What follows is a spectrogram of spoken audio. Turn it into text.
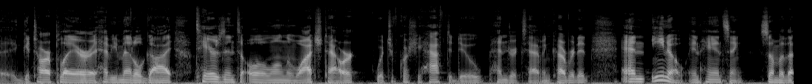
uh, guitar player, a heavy metal guy, tears into All Along the Watchtower, which of course you have to do, Hendrix having covered it, and Eno enhancing some of the.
